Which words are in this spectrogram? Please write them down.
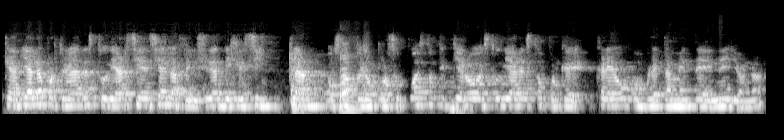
que había la oportunidad de estudiar ciencia de la felicidad, dije, sí, claro, o sea, pero por supuesto que quiero estudiar esto porque creo completamente en ello, ¿no?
